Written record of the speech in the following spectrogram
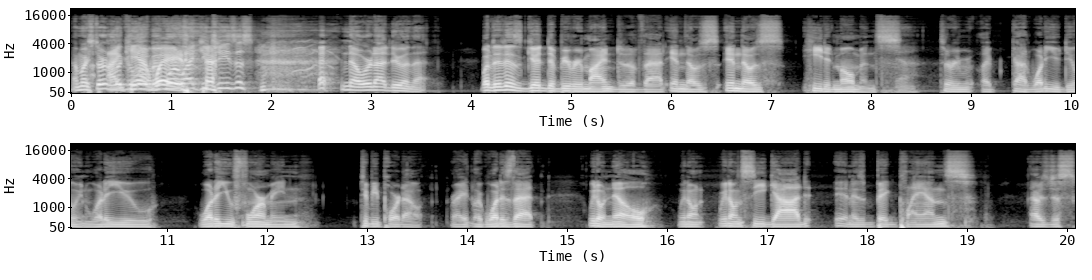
am I starting to look a little can't bit more like you, Jesus? no, we're not doing that. But it is good to be reminded of that in those in those heated moments. Yeah. To rem- like, God, what are you doing? What are you what are you forming to be poured out, right? Like what is that? We don't know. We don't we don't see God in his big plans. I was just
